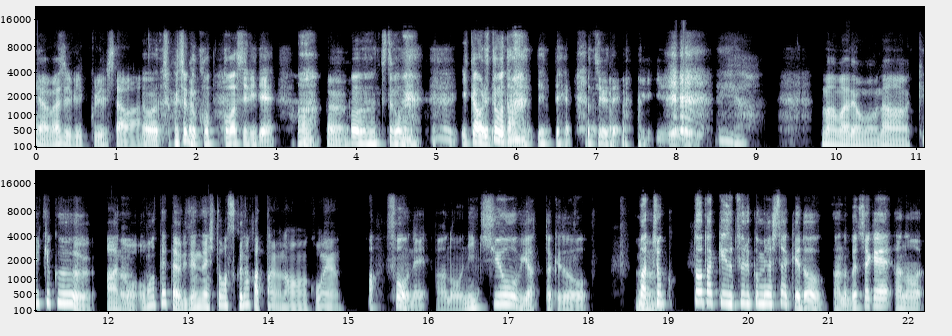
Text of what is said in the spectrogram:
いや、マジびっくりしたわ。ちょくちょく小小走りで、あ、うん。うん、ちょっとごめん、一回降りてもた。って言って、途中で。ギリギリで。いや。まあまあでもな、結局、あの、思ってたより全然人は少なかったんよな、公園。あ、そうね、あの、日曜日やったけど、まあ、うんちょっとだけ映り込みはしたけど、あのぶっちゃけあの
